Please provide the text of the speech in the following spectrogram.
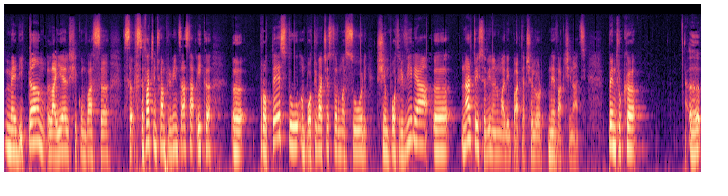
medităm la el și cumva să, să, să facem ceva în privința asta, e că uh, protestul împotriva acestor măsuri și împotrivirea uh, n-ar trebui să vină numai din partea celor nevaccinați. Pentru că uh,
